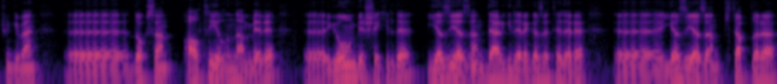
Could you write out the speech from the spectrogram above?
Çünkü ben e, 96 yılından beri e, yoğun bir şekilde yazı yazan, dergilere, gazetelere e, yazı yazan, kitaplara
